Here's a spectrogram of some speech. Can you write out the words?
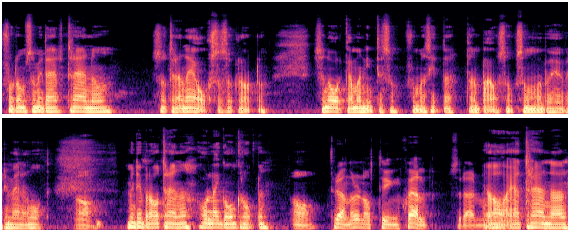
får de som är där träna och så tränar jag också såklart. Och sen orkar man inte så får man sitta ta en paus också om man behöver emellanåt. Ja. Men det är bra att träna, hålla igång kroppen. ja. Tränar du någonting själv? Sådär? någon- Ja, jag tränar.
